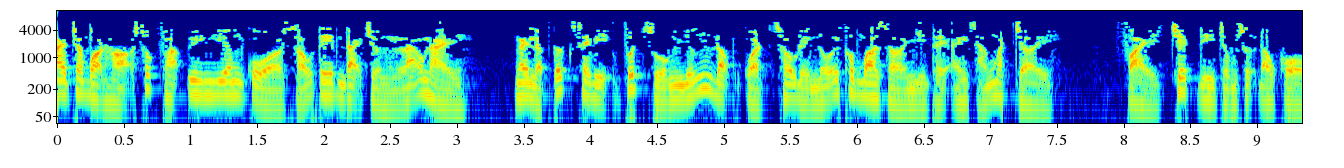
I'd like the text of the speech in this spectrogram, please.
ai trong bọn họ xúc phạm uy nghiêm của sáu tên đại trưởng lão này, ngay lập tức sẽ bị vứt xuống những động quật sâu đến nỗi không bao giờ nhìn thấy ánh sáng mặt trời, phải chết đi trong sự đau khổ.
